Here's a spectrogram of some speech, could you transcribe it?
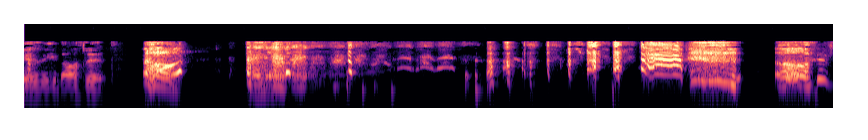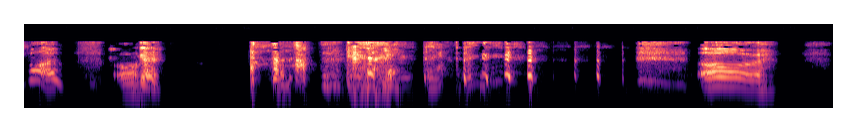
gud, vilket avslut. Ja. Åh, fy fan. Åh. Åh.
